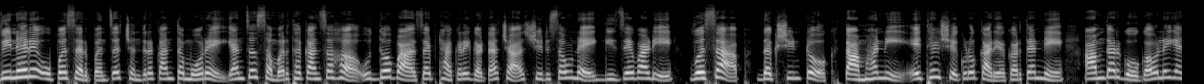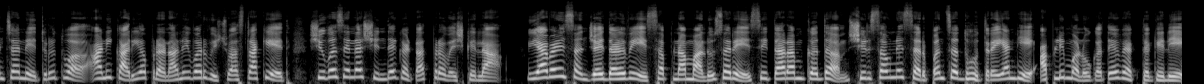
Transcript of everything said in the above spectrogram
विन्हेरे उपसरपंच चंद्रकांत मोरे यांच्या समर्थकांसह उद्धव बाळासाहेब ठाकरे गटाच्या शिरसवणे गिजेवाडी वसाप दक्षिण टोक ताम्हाणी येथील शेकडो कार्यकर्त्यांनी आमदार गोगावले यांच्या नेतृत्व आणि कार्यप्रणालीवर विश्वास टाकीत शिवसेना शिंदे गटात प्रवेश केला. यावेळी संजय दळवे सपना मालुसरे सीताराम कदम शिरसवणे सरपंच धोत्रे यांनी आपली मनोगते व्यक्त केली.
